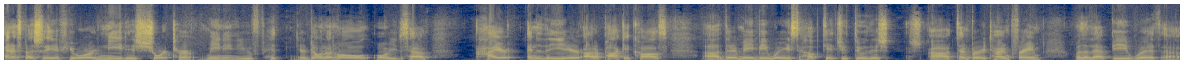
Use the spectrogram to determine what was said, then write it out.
And especially if your need is short-term, meaning you've hit your donut hole or you just have higher end of the year out-of-pocket costs, uh, there may be ways to help get you through this uh, temporary time frame, whether that be with uh,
